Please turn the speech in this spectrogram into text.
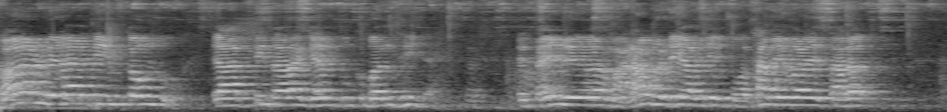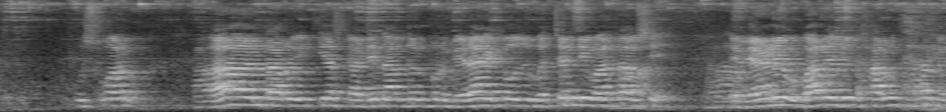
પણ વેળાથી એમ કહું છું કે આજથી તારા ઘેર દુઃખ બંધ થઈ જાય. તે ત્રણ રવિવાર મારા માટે આવજે ચોથા રવિવારે તારા પૂછવાનું હા તારો ઇતિહાસ કાઢી નાખજો પણ વેળાએ કહું છું વચનની વાત આવશે. એ વેણે ઊભા રહેજો તો સારું થાય ને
